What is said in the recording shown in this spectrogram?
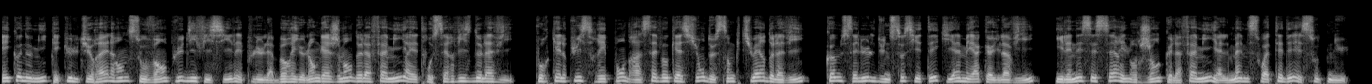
économiques et culturelles rendent souvent plus difficile et plus laborieux l'engagement de la famille à être au service de la vie pour qu'elle puisse répondre à sa vocation de sanctuaire de la vie, comme cellule d'une société qui aime et accueille la vie, il est nécessaire et urgent que la famille elle-même soit aidée et soutenue.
